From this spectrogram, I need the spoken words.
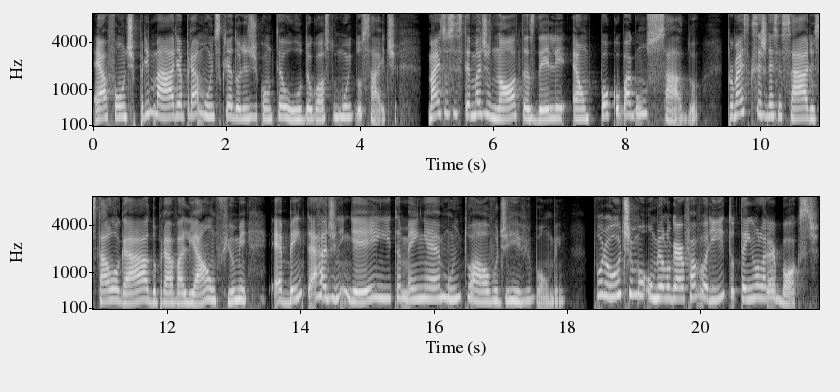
É a fonte primária para muitos criadores de conteúdo. Eu gosto muito do site. Mas o sistema de notas dele é um pouco bagunçado. Por mais que seja necessário estar logado para avaliar um filme, é bem terra de ninguém e também é muito alvo de review bombing. Por último, o meu lugar favorito tem o Letterboxd.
